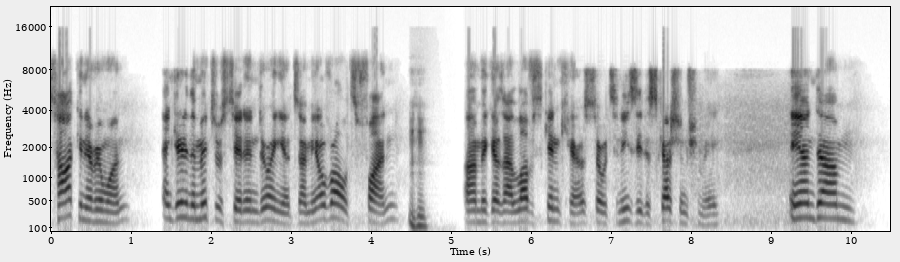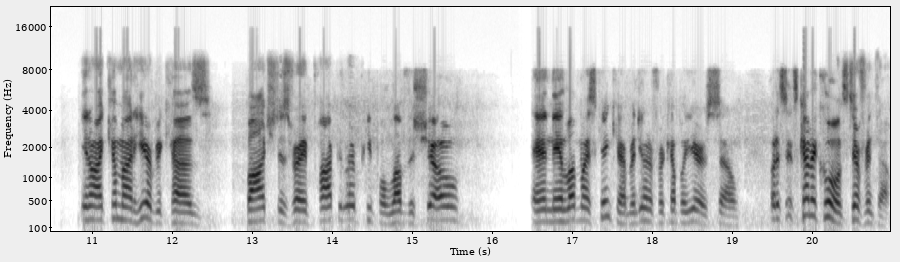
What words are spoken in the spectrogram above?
talking to everyone and getting them interested in doing it. I mean, overall, it's fun Mhm. um, because I love skincare, so it's an easy discussion for me. And um, you know, I come out here because Botched is very popular. People love the show, and they love my skincare. I've been doing it for a couple of years, so. But it's it's kind of cool. It's different though.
